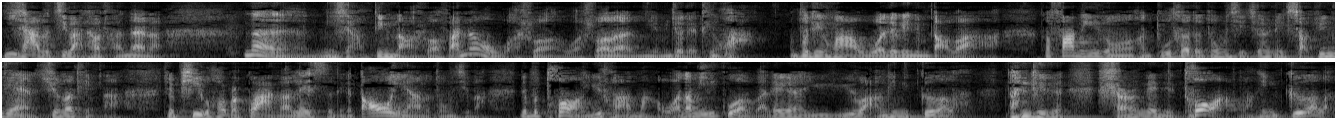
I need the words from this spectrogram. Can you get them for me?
一下子几百条船在那。那你想，冰岛说，反正我说我说了，你们就得听话，不听话我就给你们捣乱啊！他发明一种很独特的东西，就是那个小军舰、巡逻艇啊，就屁股后边挂个类似那个刀一样的东西吧，那不拖网渔船嘛？我那么一过，把这个渔渔网给你割了。把这个绳给你拖网了，给你割了，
